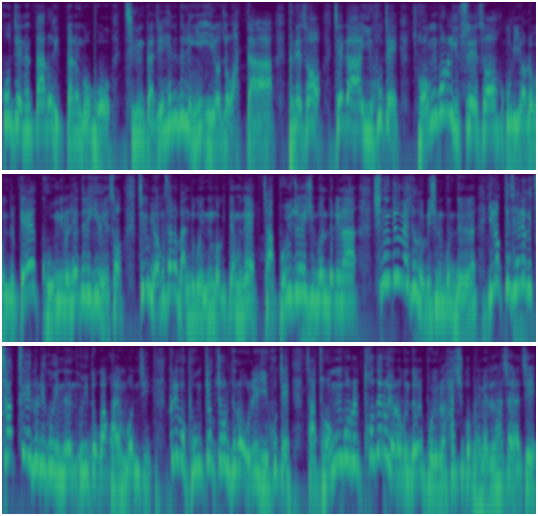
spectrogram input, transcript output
호재는 따로 있다는 거고 지금까지 핸들링이 이어져 왔다. 그래서 제가 이 호재 정보를 입수해서 우리 여러분들께 공유를 해드리기 위해서 지금 영상을 만들고 있는 거기 때문에 자 보유 중이신 분들이나 신규 매수 노리시는 분들 이렇게 세력이 차트에 그리고 있는 의도가 과연 뭔지 그리고 본격적으로 들어 올릴 이 호재 자 정보를 토대로 여러분들 보유를 하시고 매매를 하셔야지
